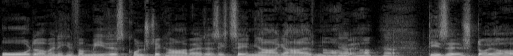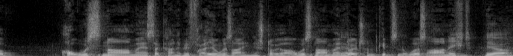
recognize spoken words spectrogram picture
oder wenn ich ein vermietetes Grundstück habe, das ich zehn Jahre gehalten habe. Ja, Ja, ja. Steuerausnahme, ist ja keine Befreiung, ist eigentlich eine Steuerausnahme in Ja. Deutschland, gibt es in den USA nicht. Ja.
